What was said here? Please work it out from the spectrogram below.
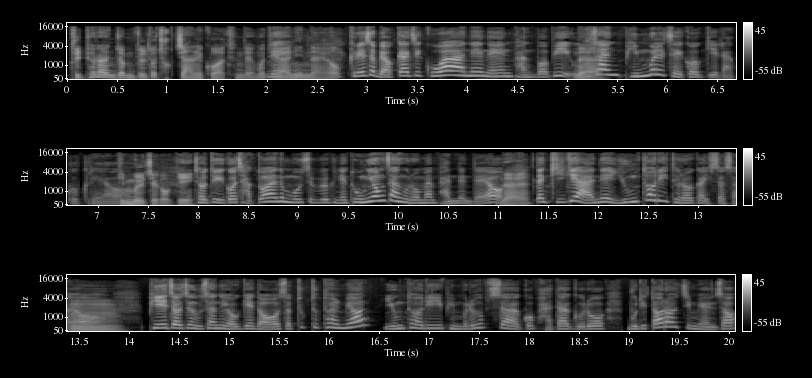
불편한 점들도 적지 않을 것 같은데 뭐 네. 대안이 있나요? 그래서 몇 가지 고안해낸 방법이 네. 우산 빗물 제거기라고 그래요. 빗물 제거기. 저도 이거 작동하는 모습을 그냥 동 영상으로만 봤는데요. 네. 일단 기계 안에 융털이 들어가 있어서요. 음, 비에 젖은 우산을 여기에 넣어서 툭툭 털면 융털이 빗물을 흡수하고 바닥으로 물이 떨어지면서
